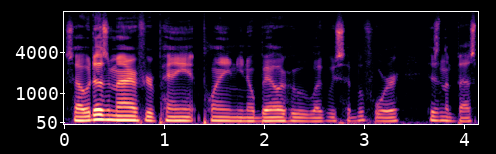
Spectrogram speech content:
So it doesn't matter if you're paying, playing you know Baylor, who like we said before isn't the best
